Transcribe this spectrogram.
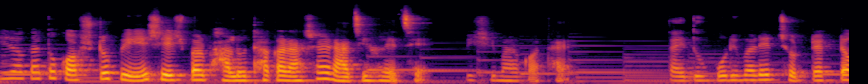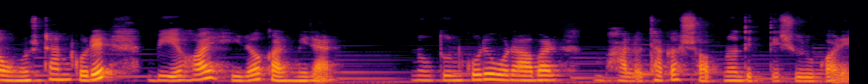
হীরক এত কষ্ট পেয়ে শেষবার ভালো থাকার আশায় রাজি হয়েছে পিসিমার কথায়। তাই দু পরিবারের ছোট্ট একটা অনুষ্ঠান করে বিয়ে হয় হীরক আর মীরার। নতুন করে ওরা আবার ভালো থাকার স্বপ্ন দেখতে শুরু করে।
